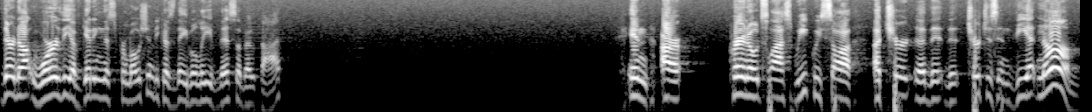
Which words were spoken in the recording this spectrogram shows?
They're not worthy of getting this promotion because they believe this about that. In our prayer notes last week, we saw a church, uh, the, the churches in Vietnam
